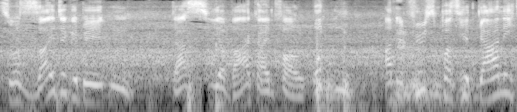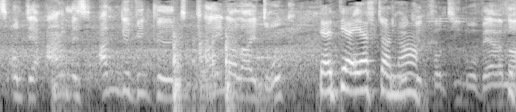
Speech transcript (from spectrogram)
Zur Seite gebeten. Das hier war kein Foul. Unten an den Füßen passiert gar nichts und der Arm ist angewinkelt. Keinerlei Druck. Der hat ja erst danach. Rücken von Timo sich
